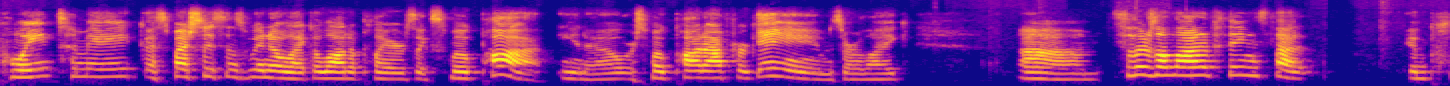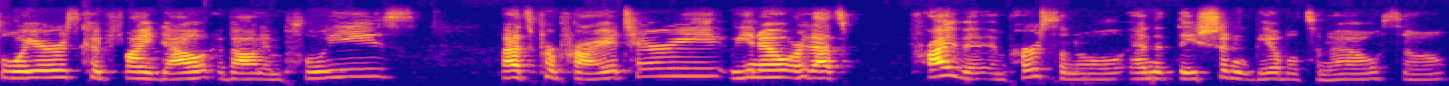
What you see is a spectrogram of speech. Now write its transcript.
point to make, especially since we know like a lot of players like smoke pot, you know, or smoke pot after games, or like, um, so there's a lot of things that employers could find out about employees that's proprietary, you know, or that's private and personal, and that they shouldn't be able to know. So,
